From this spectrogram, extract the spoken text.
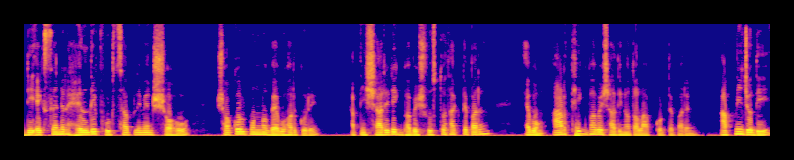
ডিএক্সএনের হেলদি ফুড সাপ্লিমেন্ট সহ সকল পণ্য ব্যবহার করে আপনি শারীরিকভাবে সুস্থ থাকতে পারেন এবং আর্থিকভাবে স্বাধীনতা লাভ করতে পারেন। আপনি যদি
